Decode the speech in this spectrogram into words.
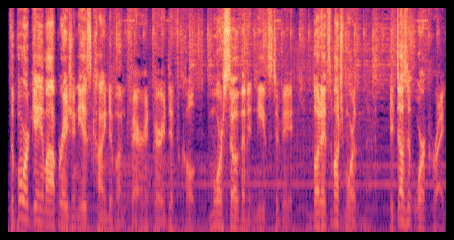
The board game Operation is kind of unfair and very difficult, more so than it needs to be. But it's much more than that. It doesn't work right.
